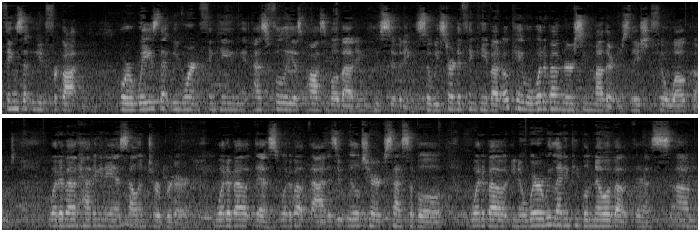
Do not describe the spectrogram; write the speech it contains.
things that we had forgotten or ways that we weren't thinking as fully as possible about inclusivity. So we started thinking about, okay, well, what about nursing mothers? They should feel welcomed. What about having an ASL interpreter? What about this? What about that? Is it wheelchair accessible? What about, you know, where are we letting people know about this? Um,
